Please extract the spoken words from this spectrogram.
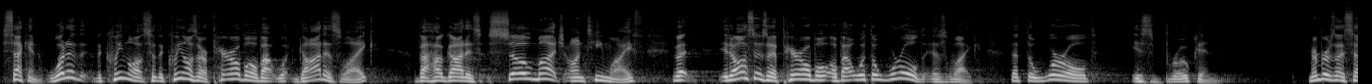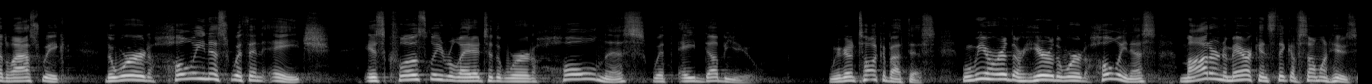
second, what are the, the clean laws? So the clean laws are a parable about what God is like, about how God is so much on team life, but it also is a parable about what the world is like, that the world is broken. Remember, as I said last week, the word holiness with an H is closely related to the word wholeness with a W. We're going to talk about this. When we heard the, hear the word holiness, modern Americans think of someone who's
